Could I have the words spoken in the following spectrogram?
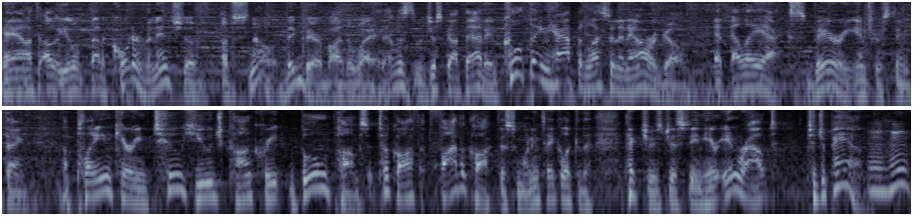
And oh, you know, about a quarter of an inch of, of snow. Big Bear, by the way. That was we just got that in. Cool thing happened less than an hour ago at LAX. Very interesting thing. A plane carrying two huge concrete boom pumps. It took off at 5 o'clock this morning. Take a look at the pictures just in here. En route to Japan. Mm -hmm.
